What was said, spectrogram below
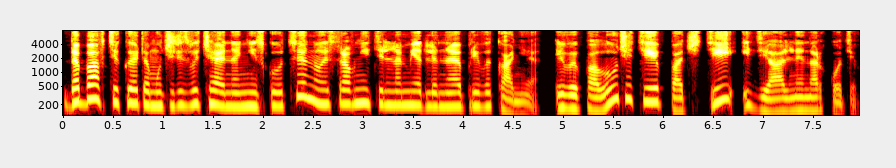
Добавьте к этому чрезвычайно низкую цену и сравнительно медленное привыкание, и вы получите почти идеальный наркотик.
